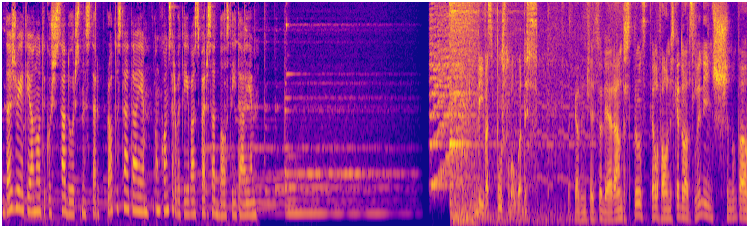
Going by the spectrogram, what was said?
Dažviet jau notikušas sadursmes starp protestētājiem un konservatīvās varas atbalstītājiem. Divas puslodes! Kad viņš šeit studijā ir Andris Sprūts, telefoniski Edvards Liniņš, nu tā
